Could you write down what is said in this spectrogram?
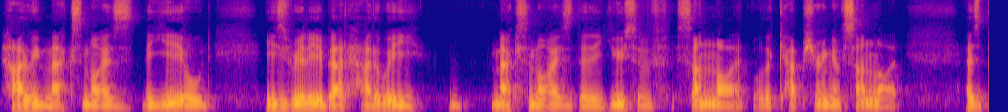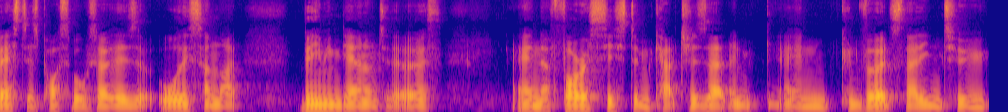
how do we maximize the yield is really about how do we maximize the use of sunlight or the capturing of sunlight as best as possible. So there's all this sunlight beaming down onto the earth and a forest system catches that and and converts that into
